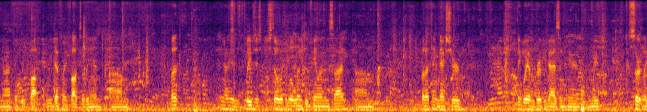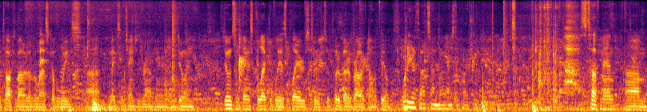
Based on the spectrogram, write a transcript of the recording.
You know, I think we fought. We definitely fought till the end. Um, but you know, it leaves us still with a little empty feeling inside. Um, but I think next year, I think we have a group of guys in here, and we've certainly talked about it over the last couple of weeks. Uh, make some changes around here and, and doing doing some things collectively as players to, to put a better product on the field. What are your thoughts on Bobby's departure? It's tough, man. Um,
